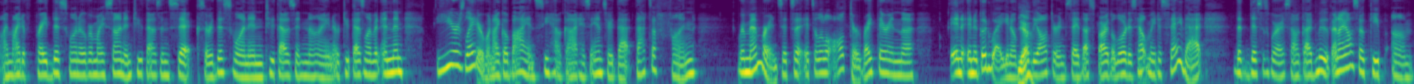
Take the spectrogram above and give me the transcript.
I might have prayed this one over my son in 2006 or this one in 2009 or 2011. And then years later when I go by and see how God has answered that, that's a fun remembrance. It's a it's a little altar right there in the in in a good way, you know, build yeah. the altar and say, Thus far the Lord has helped me to say that, that this is where I saw God move. And I also keep um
